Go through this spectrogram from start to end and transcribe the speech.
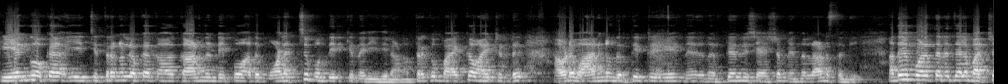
കിഴങ്ങുമൊക്കെ ഈ ചിത്രങ്ങളിലൊക്കെ കാണുന്നുണ്ട്. ഇപ്പോൾ അത് മുളച്ചു പൊന്തിരിക്കുന്ന രീതിയിലാണ്. അത്രയ്ക്കും പഴക്കമായിട്ടുണ്ട് അവിടെ വാഹനങ്ങൾ നിർത്തിയിട്ട് നിർത്തിയതിന് ശേഷം എന്നുള്ളതാണ് സ്ഥിതി. അതേപോലെ തന്നെ ചില ഭക്ഷ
